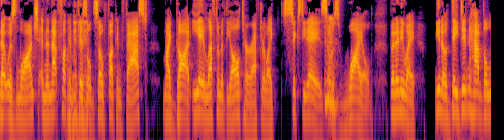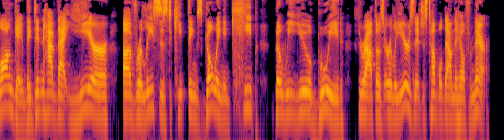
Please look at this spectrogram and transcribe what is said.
that was launched, and then that fucking fizzled so fucking fast. My God, EA left them at the altar after like 60 days. It Mhm. was wild. But anyway, you know, they didn't have the long game. They didn't have that year of releases to keep things going and keep the Wii U buoyed throughout those early years, and it just tumbled down the hill from there.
